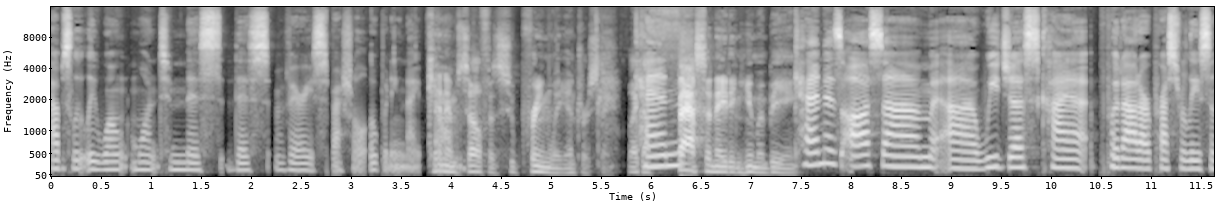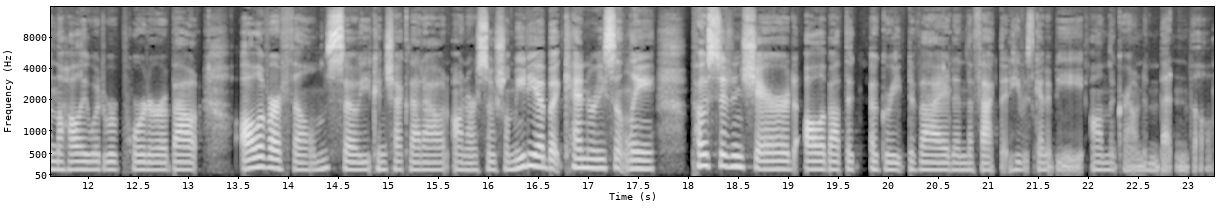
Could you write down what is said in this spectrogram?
absolutely won't want to miss this very special opening night. Ken film. himself is supremely interesting, like Ken, a fascinating human being. Ken is awesome. Uh, we just kind of put out our press release in the Hollywood Reporter about all of our films. So you can check that out on our social media. But Ken recently posted and shared all about the A Great Divide and the fact that he was going to be on the ground in Bentonville.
